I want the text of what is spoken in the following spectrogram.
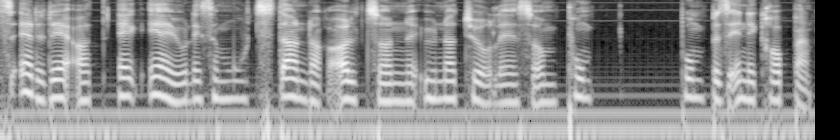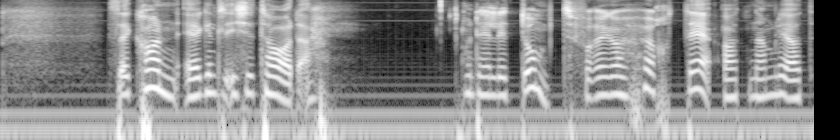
så er det det at jeg er jo liksom motstander av alt sånn unaturlig som pump, pumpes inn i kroppen. Så jeg kan egentlig ikke ta det. Og det er litt dumt, for jeg har hørt det at nemlig at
